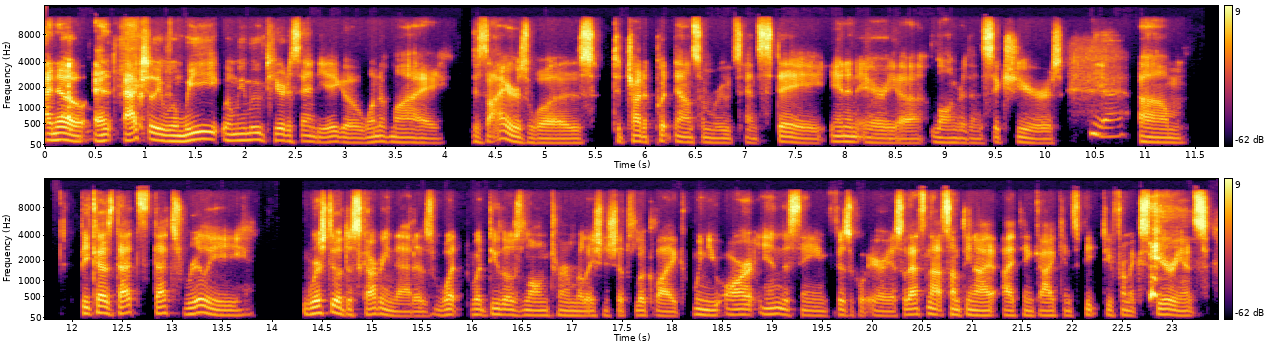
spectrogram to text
I know. And actually, when we when we moved here to San Diego, one of my desires was to try to put down some roots and stay in an area longer than six years, yeah um, because that's that's really we're still discovering that is what what do those long term relationships look like when you are in the same physical area. So that's not something I I think I can speak to from experience.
